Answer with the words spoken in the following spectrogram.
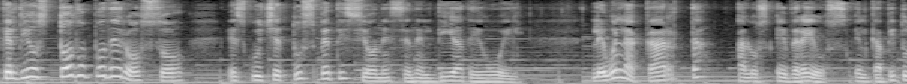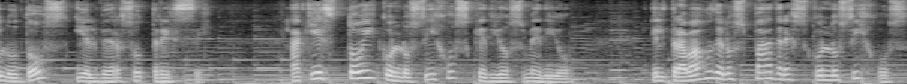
Que el Dios Todopoderoso escuche tus peticiones en el día de hoy. Leo en la carta a los Hebreos, el capítulo 2 y el verso 13. Aquí estoy con los hijos que Dios me dio. El trabajo de los padres con los hijos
